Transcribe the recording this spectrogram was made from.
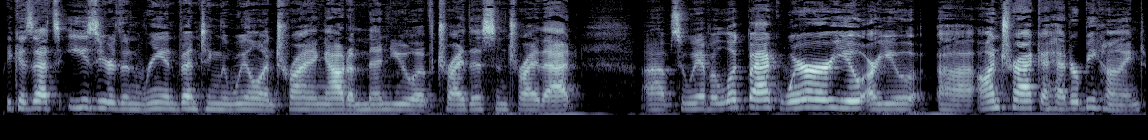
Because that's easier than reinventing the wheel and trying out a menu of try this and try that. Um, so we have a look back. Where are you? Are you uh, on track, ahead, or behind?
